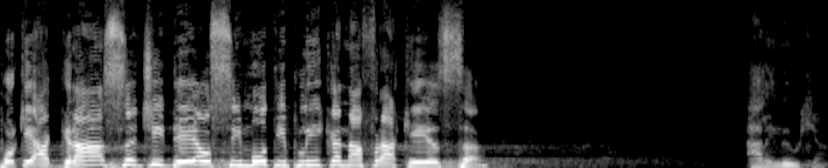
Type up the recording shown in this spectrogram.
Porque a graça de Deus se multiplica na fraqueza. Aleluia.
